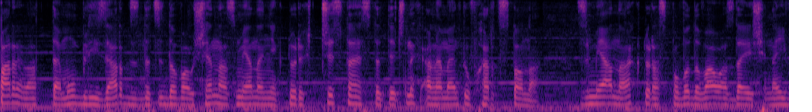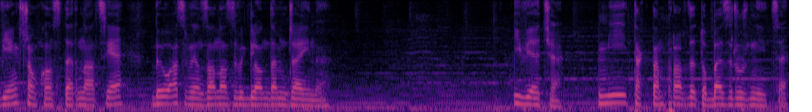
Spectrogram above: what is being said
Parę lat temu Blizzard zdecydował się na zmianę niektórych czysto estetycznych elementów Hearthstone'a. Zmiana, która spowodowała zdaje się największą konsternację, była związana z wyglądem Jane'y. I wiecie, mi tak naprawdę to bez różnicy,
